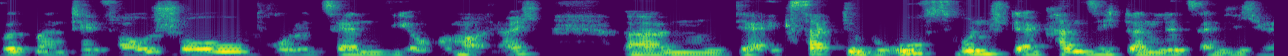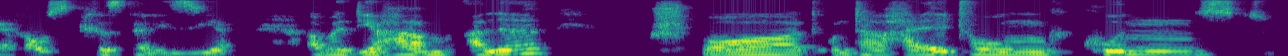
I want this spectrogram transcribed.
wird man TV-Show-Produzent, wie auch immer. Ähm, der exakte Berufswunsch, der kann sich dann letztendlich herauskristallisieren. Aber die haben alle Sport, Unterhaltung, Kunst,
